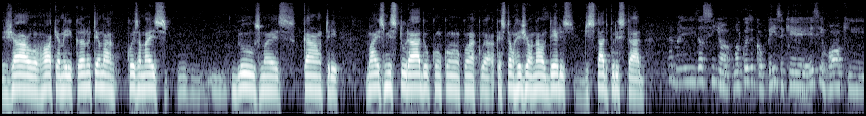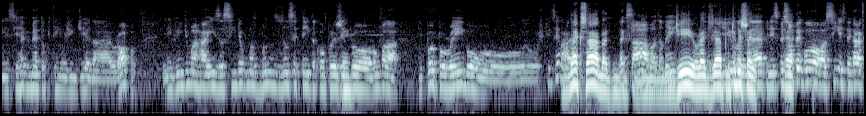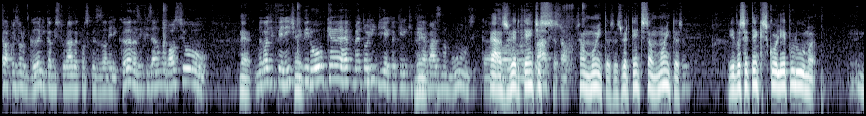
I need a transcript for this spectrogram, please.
Já o rock americano tem uma coisa mais blues, mais country, mais misturado com, com, com a, com a questão regional deles, de estado por estado. Mas assim, ó, uma coisa que eu penso é que esse rock, esse heavy metal que tem hoje em dia da Europa, ele vem de uma raiz assim de algumas bandas dos anos 70, como por exemplo, vamos falar, de Purple Rainbow, acho que sei lá. Black Sabbath, Black Sabbath também. Dio, Led Zeppelin, Dio, tudo Led isso aí. Zeppelin. Esse pessoal É. pegou, assim, eles pegaram aquela coisa orgânica misturada com as coisas americanas e fizeram um negócio É. um negócio diferente Sim. que virou o que é heavy metal hoje em dia, que é aquele que tem a base na música. É, as a- vertentes tal. são muitas, as vertentes são muitas, e você tem que escolher por uma.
